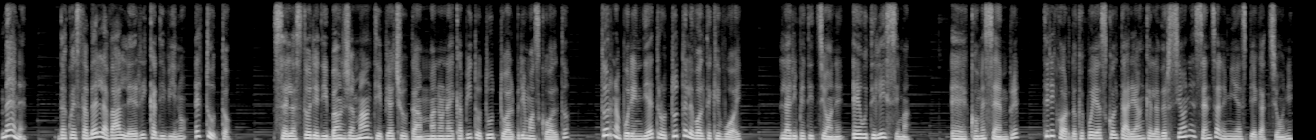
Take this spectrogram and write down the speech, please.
Bene, da questa bella valle ricca di vino è tutto. Se la storia di Benjamin ti è piaciuta ma non hai capito tutto al primo ascolto, torna pure indietro tutte le volte che vuoi. La ripetizione è utilissima. E, come sempre, ti ricordo che puoi ascoltare anche la versione senza le mie spiegazioni.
